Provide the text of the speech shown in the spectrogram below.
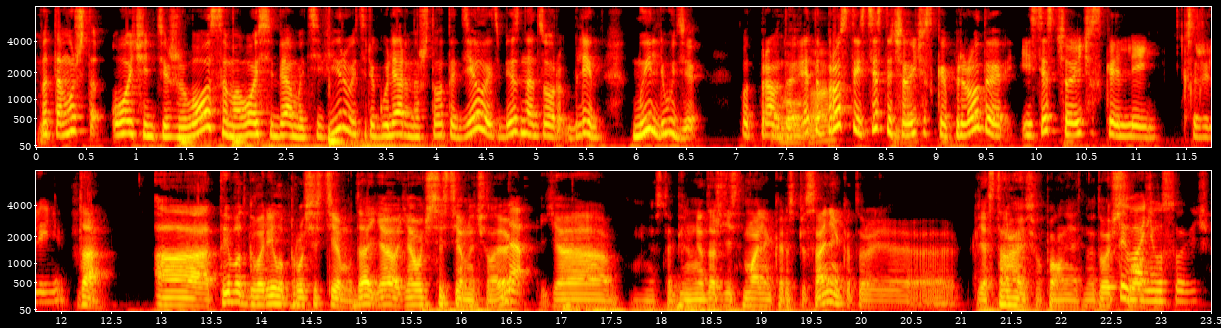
Потому что очень тяжело самого себя мотивировать, регулярно что-то делать без надзора. Блин, мы люди. Вот правда, ну, это да. просто естественно человеческая природа, естественно человеческая лень, к сожалению. Да, а ты вот говорила про систему, да? Я, я очень системный человек. Да. Я у меня стабильно. У меня даже есть маленькое расписание, которое я стараюсь выполнять, но это очень ты сложно. Ты Ваня Усович.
